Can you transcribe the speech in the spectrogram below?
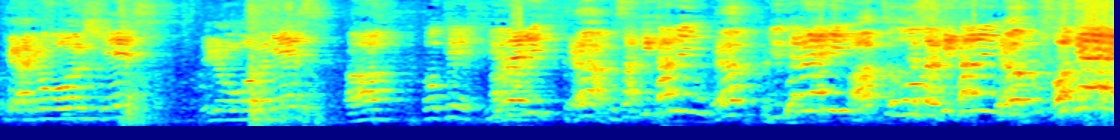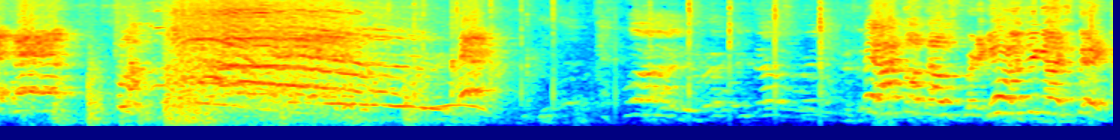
Okay, I go one. Yes, You go one. yes. Uh huh. Okay, you huh. ready? Yeah. Kasaki coming. Yep. You get ready? Absolutely. Kasaki coming. Yep. Okay. Hey. Hey. Hey, I thought that was pretty good. What do you guys think?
